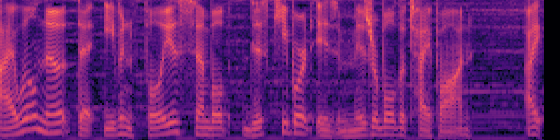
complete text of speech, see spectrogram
I will note that even fully assembled, this keyboard is miserable to type on. I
